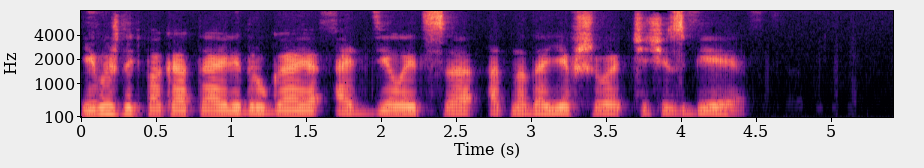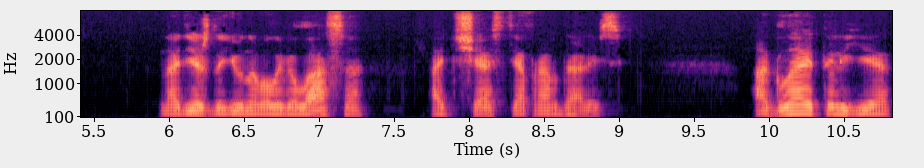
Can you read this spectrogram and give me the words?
и выждать, пока та или другая отделается от надоевшего Чечезбея. Надежды юного Лавеласа отчасти оправдались. Аглая Телье,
